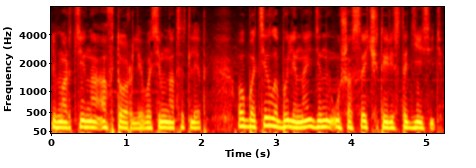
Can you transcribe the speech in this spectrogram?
и Мартина Авторли, 18 лет. Оба тела были найдены у шоссе 410.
